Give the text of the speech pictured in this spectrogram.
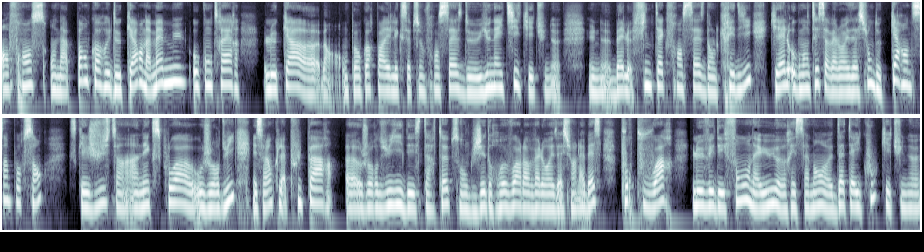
En France, on n'a pas encore eu de cas. On a même eu, au contraire, le cas, euh, ben, on peut encore parler de l'exception française de United, qui est une, une belle fintech française dans le crédit, qui, elle, augmenté sa valorisation de 45%, ce qui est juste un, exploit aujourd'hui. Mais c'est vrai que la plupart, euh, aujourd'hui, des startups sont obligés de revoir leur valorisation à la baisse pour pouvoir lever des fonds. On a eu euh, récemment Dataiku, qui est une,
